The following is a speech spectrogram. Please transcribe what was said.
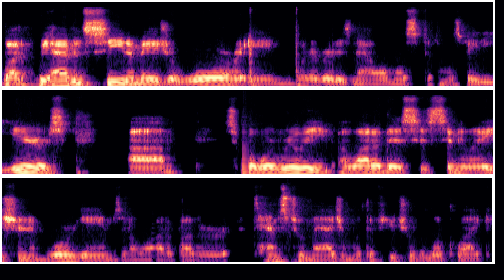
But we haven't seen a major war in whatever it is now, almost almost 80 years. Um, so we're really a lot of this is simulation and war games and a lot of other attempts to imagine what the future will look like.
